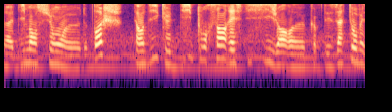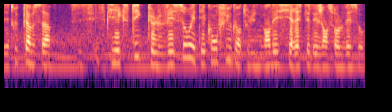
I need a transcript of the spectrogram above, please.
la dimension euh, de poche, tandis que 10% reste ici, genre euh, comme des atomes et des trucs comme ça. Ce qui explique que le vaisseau était confus quand tu lui demandais s'il restait des gens sur le vaisseau.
